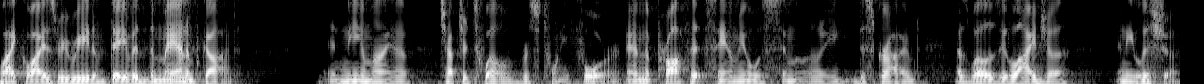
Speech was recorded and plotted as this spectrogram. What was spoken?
Likewise, we read of David, the man of God, in Nehemiah chapter 12, verse 24. And the prophet Samuel was similarly described, as well as Elijah and Elisha.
